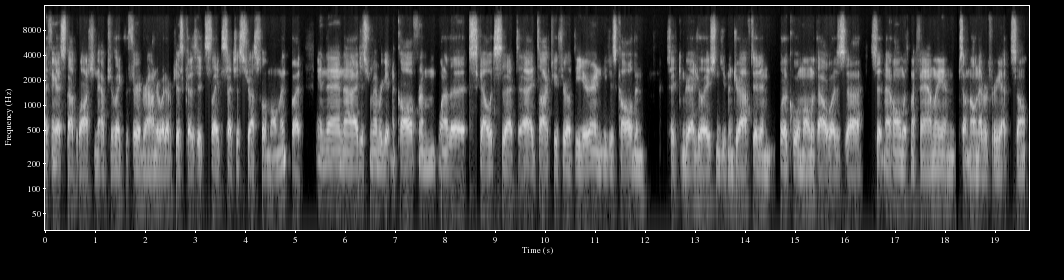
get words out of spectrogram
I think I stopped watching after like the third round or whatever, just because it's like such a stressful moment. But and then uh, I just remember getting a call from one of the scouts that uh, I talked to throughout the year, and he just called and said, Congratulations, you've been drafted. And what a cool moment that was uh, sitting at home with my family and something I'll never forget. So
